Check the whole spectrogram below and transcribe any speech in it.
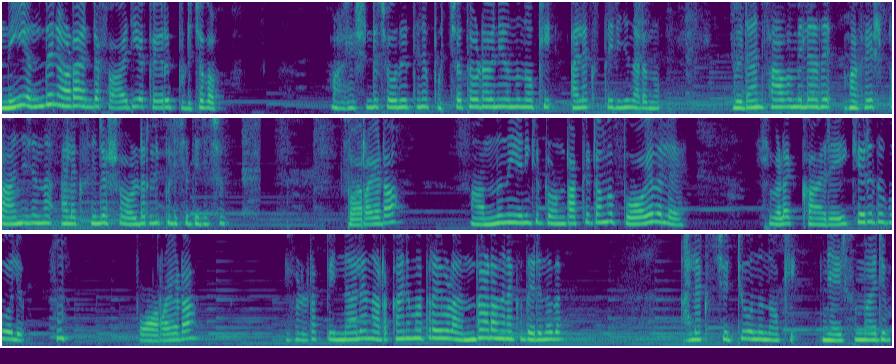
നീ എന്തിനാടാ എന്റെ ഭാര്യയെ കയറി പിടിച്ചതോ? മഹേഷിന്റെ ചോദ്യത്തിന് പുച്ഛത്തോടെ അവനെ ഒന്ന് നോക്കി അലക്സ് തിരിഞ്ഞു നടന്നു. വിടാൻ ഭാവമില്ലാതെ മഹേഷ് പാഞ്ഞു ചെന്ന് അലക്സിന്റെ ഷോൾഡറിൽ പിടിച്ചു തിരിച്ചു. പറയടാ അന്ന് നീ എനിക്ക് ഉണ്ടാക്കിയിട്ടങ്ങ് പോയതല്ലേ? ഇവളെ കരയിക്കരുത് പോലും. പറയടാ ഇവളുടെ പിന്നാലെ നടക്കാനും മാത്രം ഇവൾ എന്താടാ നിനക്ക് തരുന്നത്? അലക്സ് ചുറ്റും ഒന്ന് നോക്കി. നേഴ്സുമാരും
